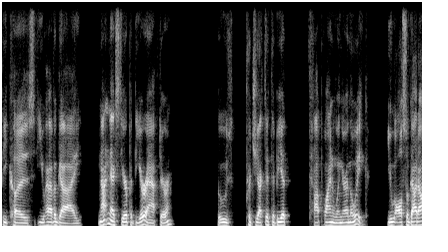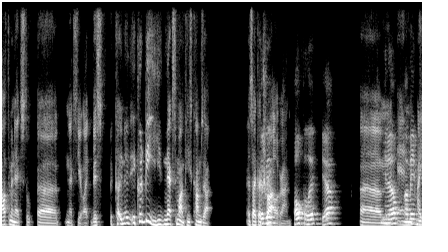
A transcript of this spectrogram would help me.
because you have a guy, not next year, but the year after, who's projected to be a top line winger in the league. You also got Othmann next uh next year. Like this, it could be he, next month. He comes up. It's like a could trial be. run. Hopefully, yeah. Um, you know, I mean, I,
